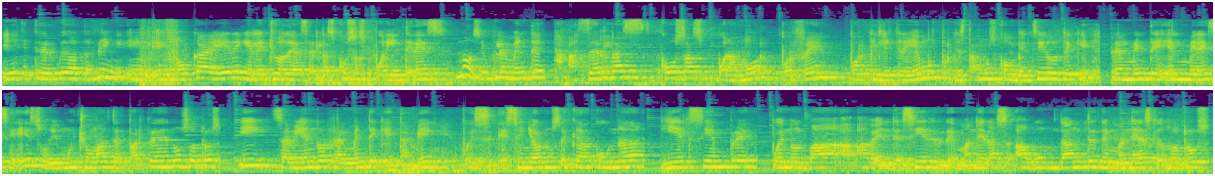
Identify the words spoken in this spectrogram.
Y hay que tener cuidado también en, no caer en el hecho de hacer las cosas por interés. No, simplemente hacer las cosas por amor, por fe, porque le creemos, porque estamos convencidos de que realmente Él merece eso y mucho más de parte de nosotros. Y sabiendo realmente que también, pues el Señor no se queda con nada y Él siempre pues nos va a bendecir de maneras abundantes, de maneras que nosotros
